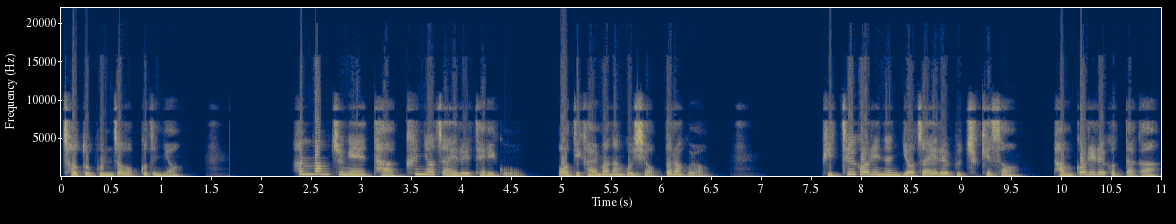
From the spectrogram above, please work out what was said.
저도 본 적 없거든요. 한밤중에 다 큰 여자애를 데리고 어디 갈 만한 곳이 없더라고요. 비틀거리는 여자애를 부축해서 밤거리를 걷다가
